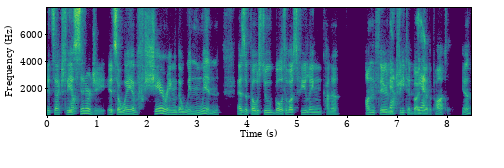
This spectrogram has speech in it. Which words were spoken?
it's actually a synergy. It's a way of sharing the win win as opposed to both of us feeling kind of unfairly yeah. treated by yeah. the other party. Yeah.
